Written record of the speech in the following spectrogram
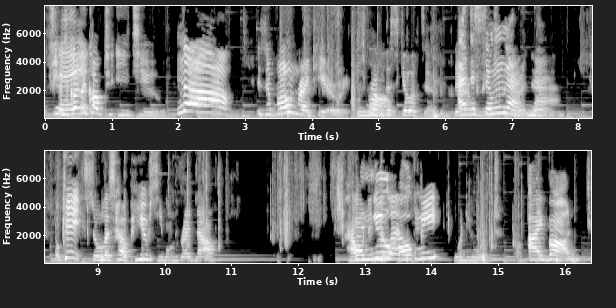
It's it. gonna come to eat you. No. It's a bone right here. It's from the skeleton. I'm the gonna just put it sunlight right now. Okay, so let's help you, Simon, right now. How Can many you help me? What do you want? I want.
